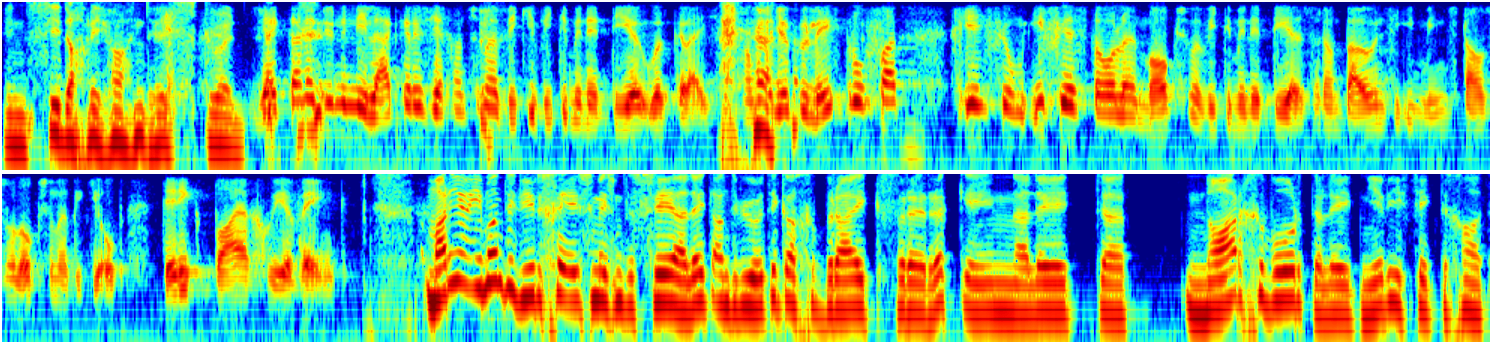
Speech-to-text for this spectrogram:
en sien daar die hande is skoon. jy kan dit doen en die lekker is jy gaan sommer 'n bietjie Vitamiene D ook kry. Jy gaan van jou cholesterol vat, gee jy vir hom IV strale en maak sommer Vitamiene D, so dan bou ons die immuunstelsel ook sommer 'n bietjie op. Is baie goeie wenk. Mario, iemand het hier ge-SMS om te sê hulle het antibiotika gebruik vir 'n ruk en hulle het uh, naar geword, hulle het neeweffekte gehad.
